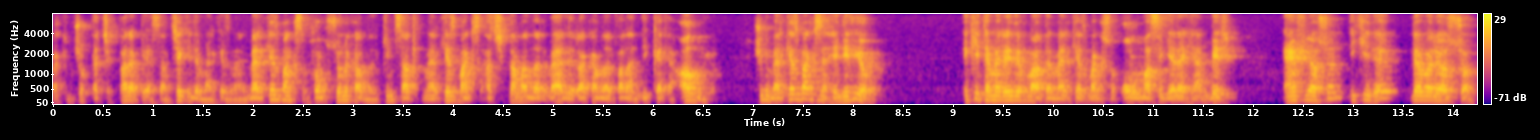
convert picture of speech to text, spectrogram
Bakın çok açık para piyasadan çekildi Merkez Bankası. Merkez Bankası fonksiyonu kalmadı. Kimse artık Merkez Bankası açıklamaları verdiği rakamları falan dikkate almıyor. Çünkü Merkez Bankası'nın hedefi yok. İki temel hedef vardır Merkez Bankası'nın olması gereken. Bir, enflasyon. iki de devalüasyon.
